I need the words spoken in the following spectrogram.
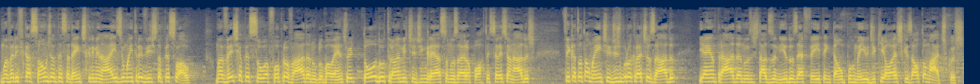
uma verificação de antecedentes criminais e uma entrevista pessoal. Uma vez que a pessoa for aprovada no Global Entry, todo o trâmite de ingresso nos aeroportos selecionados fica totalmente desburocratizado e a entrada nos Estados Unidos é feita então por meio de quiosques automáticos.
